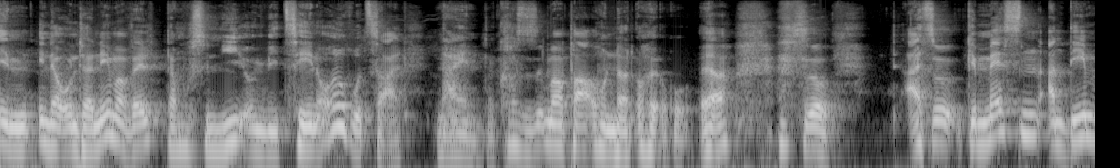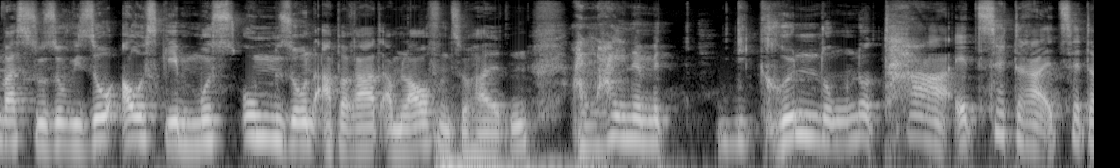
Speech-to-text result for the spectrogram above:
in, in der Unternehmerwelt, da musst du nie irgendwie 10 Euro zahlen. Nein, da kostet es immer ein paar hundert Euro. Ja, so. Also gemessen an dem, was du sowieso ausgeben musst, um so ein Apparat am Laufen zu halten, alleine mit die Gründung, Notar, etc., etc.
